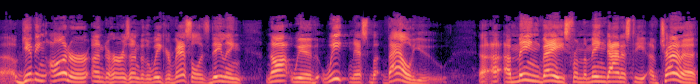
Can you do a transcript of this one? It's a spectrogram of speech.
Uh, giving honor unto her as unto the weaker vessel is dealing not with weakness but value. A Ming vase from the Ming dynasty of China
